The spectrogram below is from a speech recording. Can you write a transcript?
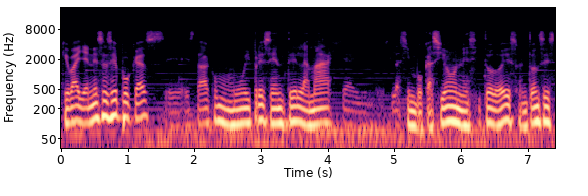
que vaya, en esas épocas eh, estaba como muy presente la magia y las invocaciones y todo eso. Entonces,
